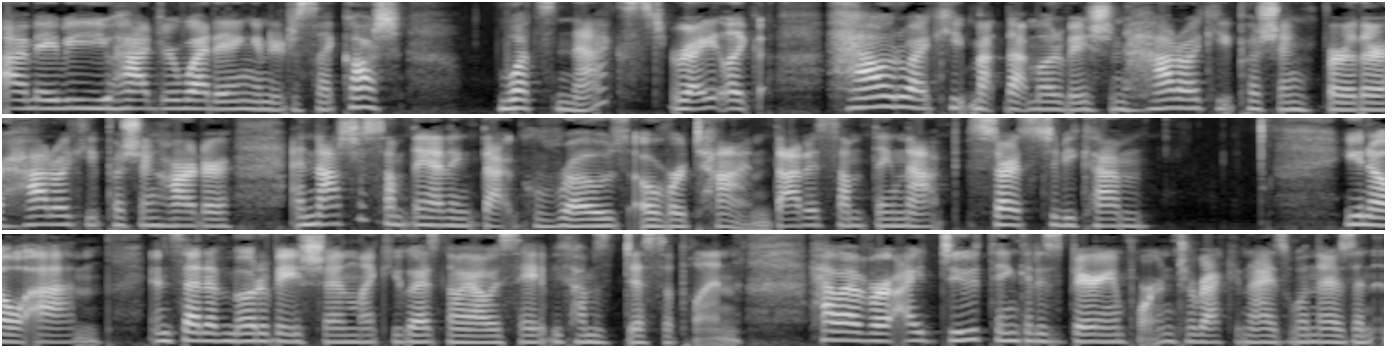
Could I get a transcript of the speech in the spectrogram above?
Uh, maybe you had your wedding and you're just like, gosh, what's next, right? Like, how do I keep that motivation? How do I keep pushing further? How do I keep pushing harder? And that's just something I think that grows over time. That is something that starts to become You know, um, instead of motivation, like you guys know, I always say it becomes discipline. However, I do think it is very important to recognize when there's an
